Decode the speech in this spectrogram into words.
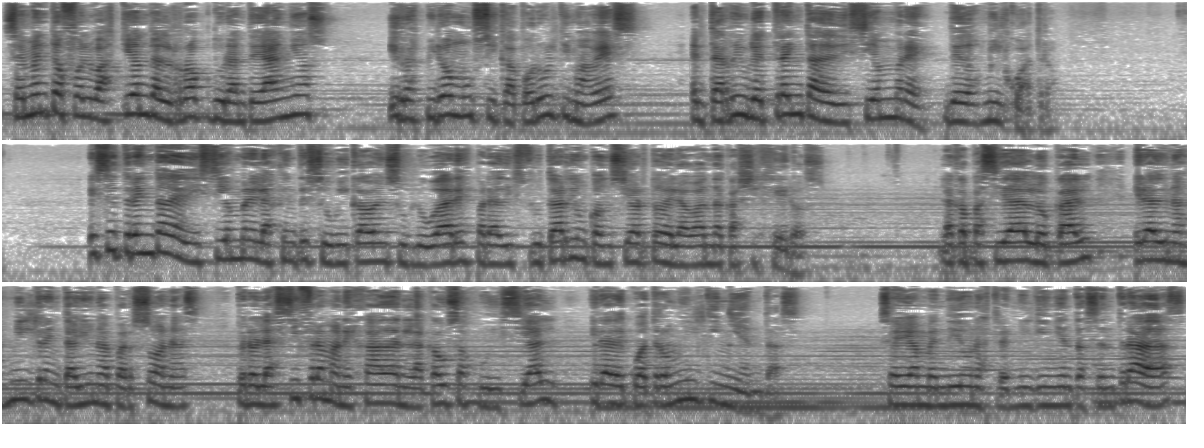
Cemento fue el bastión del rock durante años y respiró música por última vez el terrible 30 de diciembre de 2004. Ese 30 de diciembre la gente se ubicaba en sus lugares para disfrutar de un concierto de la banda Callejeros. La capacidad del local era de unas 1.031 personas pero la cifra manejada en la causa judicial era de 4.500. Se habían vendido unas 3.500 entradas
